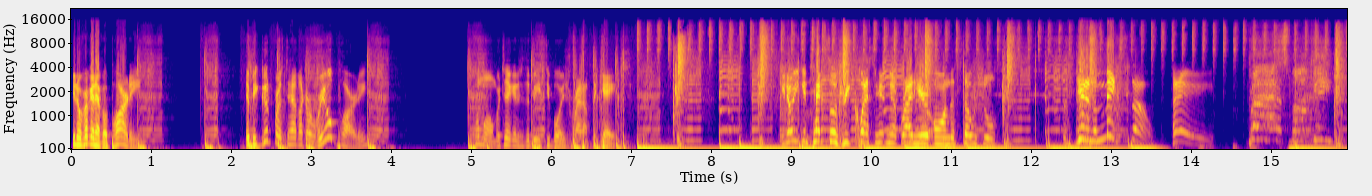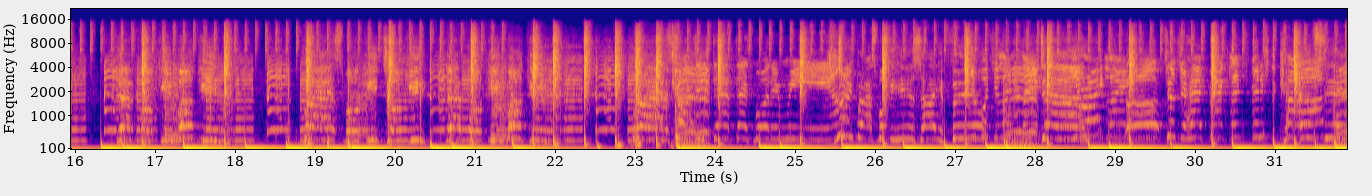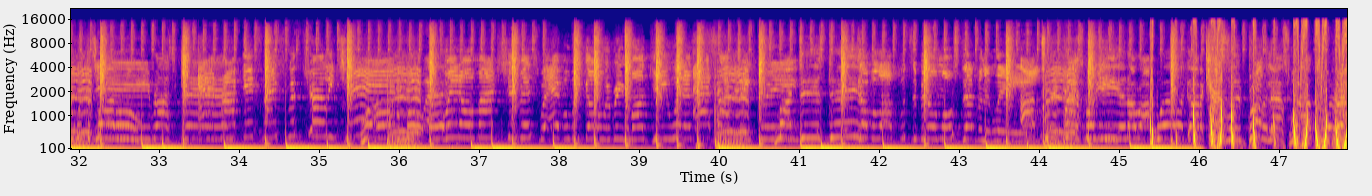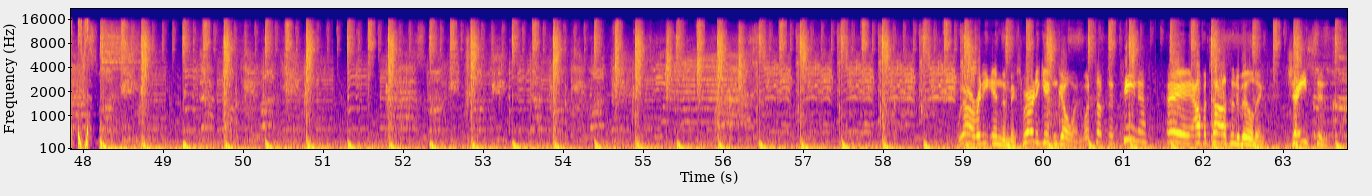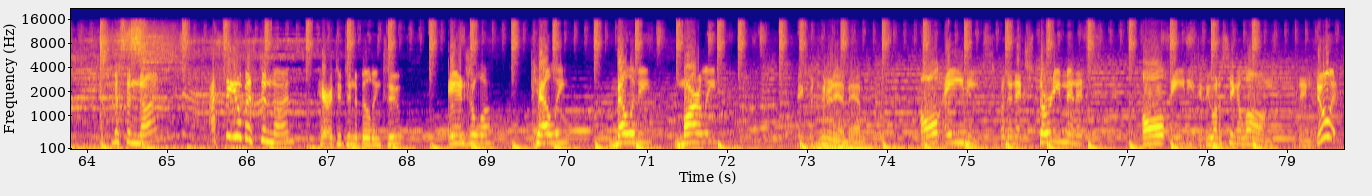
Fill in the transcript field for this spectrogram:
You know, if we're gonna have a party, it'd be good for us to have like a real party. Come on, we're taking it to the Beastie Boys right off the gate. You know, you can text those requests and hit me up right here on the socials. Let's get in the mix, though. Hey. Brass monkey, We're already in the mix. We're already getting going. What's up to Tina? Hey, Albataz in the building. Jason. Mr. Nunn. I see you, Mr. Nunn. Heritage in the building, too. Angela. Kelly. Melody. Marley. Thanks for tuning in, man. All 80s for the next 30 minutes. All 80s. If you want to sing along, then do it.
